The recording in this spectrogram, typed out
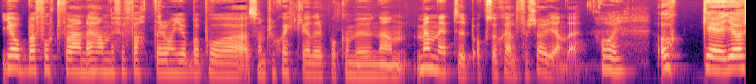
Jobbar fortfarande, han är författare och jobbar på, som projektledare på kommunen. Men är typ också självförsörjande. oj. Och jag,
